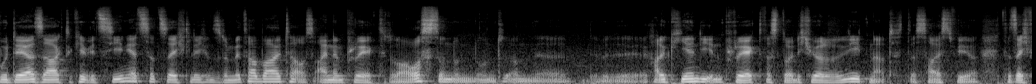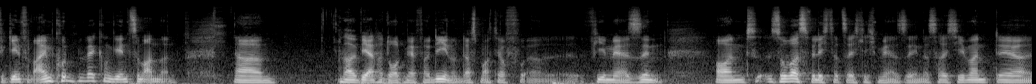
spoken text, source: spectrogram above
wo der sagt, okay, wir ziehen jetzt tatsächlich unsere Mitarbeiter aus einem Projekt raus und, und, und äh, allokieren die in ein Projekt, was deutlich höhere Renditen hat. Das heißt, wir tatsächlich, wir gehen von einem Kunden weg und gehen zum anderen. Ähm, weil wir einfach dort mehr verdienen und das macht ja äh, viel mehr Sinn. Und sowas will ich tatsächlich mehr sehen. Das heißt, jemand, der,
